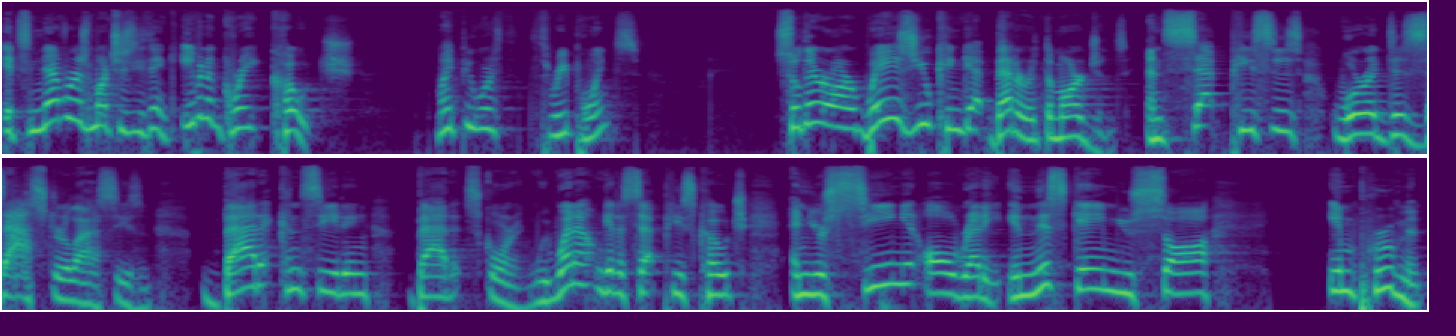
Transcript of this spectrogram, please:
It's never as much as you think. Even a great coach might be worth three points. So there are ways you can get better at the margins. And set pieces were a disaster last season. Bad at conceding, bad at scoring. We went out and get a set piece coach, and you're seeing it already. In this game, you saw improvement.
